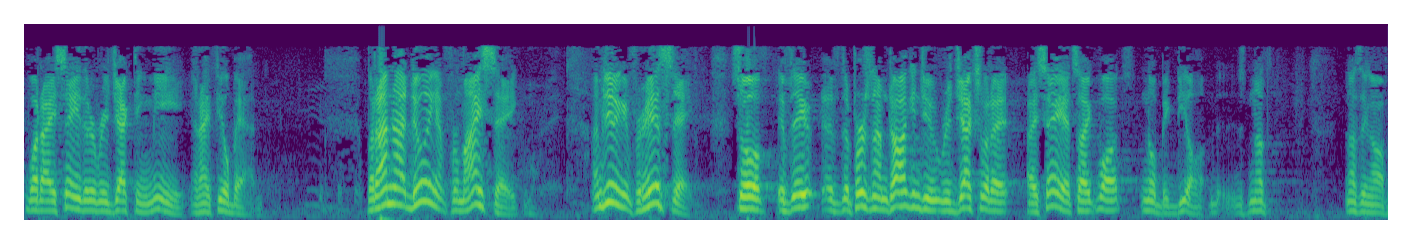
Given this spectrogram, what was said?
what I say, they're rejecting me, and I feel bad. But I'm not doing it for my sake. I'm doing it for His sake. So if, they, if the person I'm talking to rejects what I, I say, it's like, well, it's no big deal. It's not, nothing off,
